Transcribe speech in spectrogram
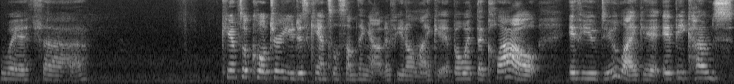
with uh cancel culture, you just cancel something out if you don't like it. But with the clout, if you do like it, it becomes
